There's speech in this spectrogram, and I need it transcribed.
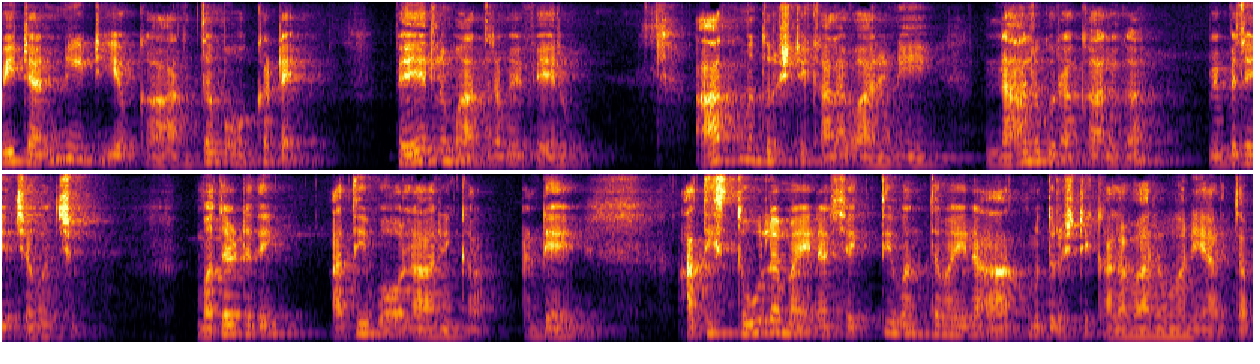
వీటన్నిటి యొక్క అర్థము ఒక్కటే పేర్లు మాత్రమే వేరు. ఆత్మదృష్టి కలవారిని నాలుగు రకాలుగా విభజించవచ్చు. మొదటిది అతి ఓలారిక అంటే అతి స్థూలమైన శక్తివంతమైన ఆత్మదృష్టి కలవారు అని అర్థం.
